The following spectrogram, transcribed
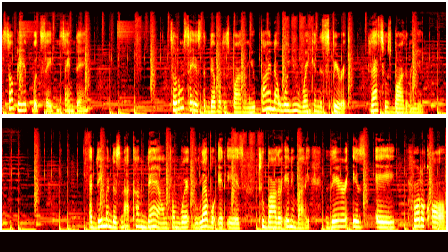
So be it with Satan, same thing. So don't say it's the devil that's bothering you. Find out where you rank in the spirit. That's who's bothering you. A demon does not come down from what level it is to bother anybody. There is a protocol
